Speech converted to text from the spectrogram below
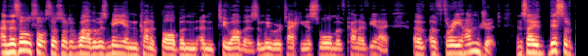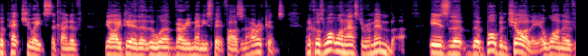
and there's all sorts of sort of well, there was me and kind of Bob and and two others, and we were attacking a swarm of kind of you know of of three hundred, and so this sort of perpetuates the kind of the idea that there weren't very many Spitfires and Hurricanes, and of course, what one has to remember is that that Bob and Charlie are one of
